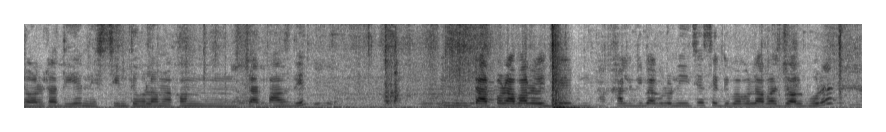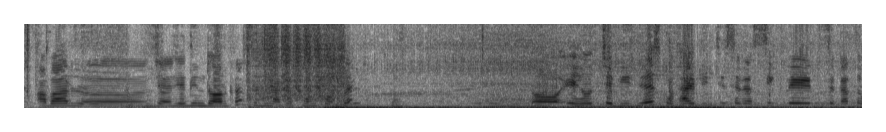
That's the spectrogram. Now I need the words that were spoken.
জলটা দিয়ে নিশ্চিন্তে হলাম এখন চার পাঁচ দিন। তারপর আবার ওই যে খালি ডিবাগুলো নিয়েছে, সেই ডিবাগুলো আবার জল ভরে আবার যেদিন দরকার সেদিন আগে ফোন করবেন। তো এই হচ্ছে বিজনেস কোথায় দিচ্ছি সেটা সিক্রেট সেটা তো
